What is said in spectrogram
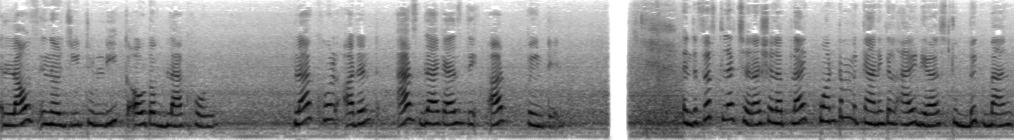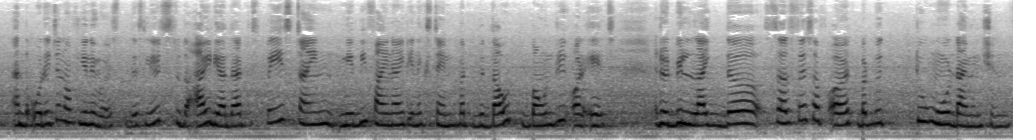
allows energy to leak out of black hole. Black holes aren't as black as they are painted. In the fifth lecture, I shall apply quantum mechanical ideas to Big Bang and the origin of universe. This leads to the idea that space-time may be finite in extent but without boundary or edge. It would be like the surface of Earth but with two more dimensions.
